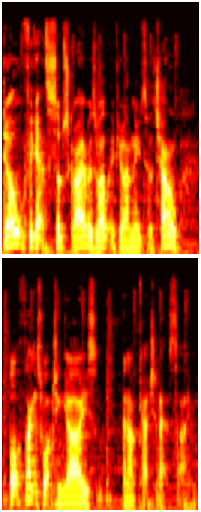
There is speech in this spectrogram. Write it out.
Don't forget to subscribe as well if you are new to the channel. But thanks for watching guys, and I'll catch you next time.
